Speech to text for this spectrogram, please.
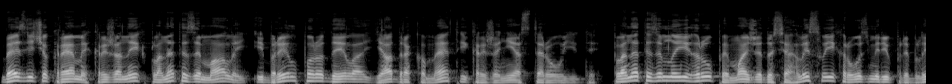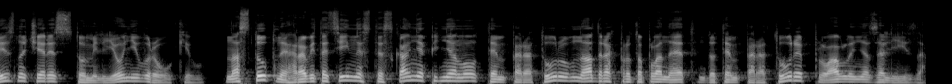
Безліч окремих крижаних планети Земалей і брил породила ядра комет і крижані астероїди. Планети земної групи майже досягли своїх розмірів приблизно через 100 мільйонів років. Наступне гравітаційне стискання підняло температуру в надрах протопланет до температури плавлення заліза,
